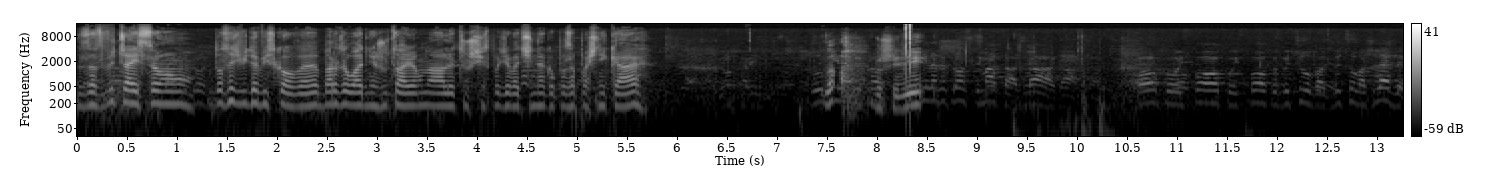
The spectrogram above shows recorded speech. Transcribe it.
zazwyczaj są dosyć widowiskowe, bardzo ładnie rzucają, no ale cóż się spodziewać innego po zapaśnikach. No, ruszyli. Spokój, spokój, spokój, wyczuwasz, wyczuwasz, lewy.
